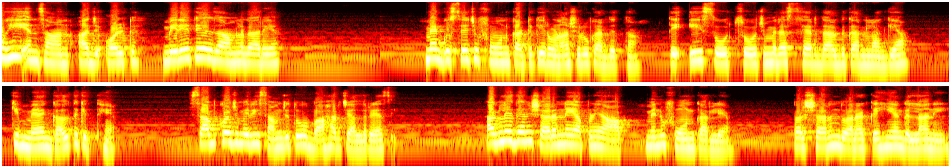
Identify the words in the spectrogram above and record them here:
ਉਹੀ ਇਨਸਾਨ ਅੱਜ ਉਲਟ ਮੇਰੇ ਤੇ ਇਲਜ਼ਾਮ ਲਗਾ ਰਿਹਾ। ਮੈਂ ਗੁੱਸੇ 'ਚ ਫੋਨ ਕੱਟ ਕੇ ਰੋਣਾ ਸ਼ੁਰੂ ਕਰ ਦਿੱਤਾ ਤੇ ਇਹ ਸੋਚ-ਸੋਚ ਮੇਰਾ ਸਿਰ ਦਰਦ ਕਰਨ ਲੱਗ ਗਿਆ ਕਿ ਮੈਂ ਗਲਤ ਕਿੱਥੇ ਆ। ਸਭ ਕੁਝ ਮੇਰੀ ਸਮਝ ਤੋਂ ਬਾਹਰ ਚੱਲ ਰਿਹਾ ਸੀ। ਅਗਲੇ ਦਿਨ ਸ਼ਰਨ ਨੇ ਆਪਣੇ ਆਪ ਮੈਨੂੰ ਫੋਨ ਕਰ ਲਿਆ। ਪਰ ਸ਼ਰਨ ਦੁਆਰਾ ਕਹੀਆਂ ਗੱਲਾਂ ਨੇ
